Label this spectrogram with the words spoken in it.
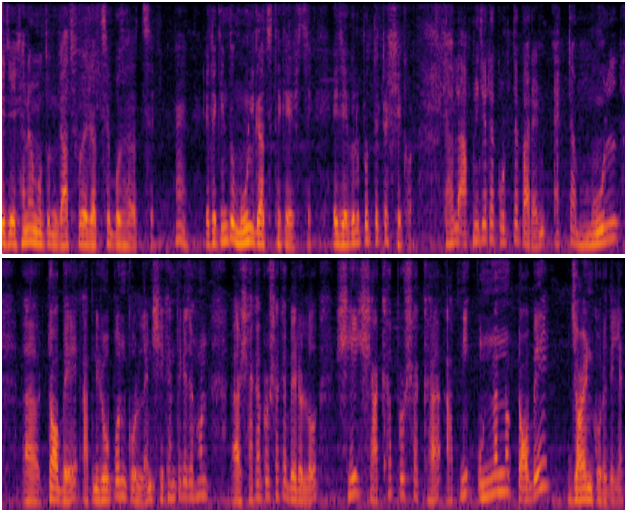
এই যে এখানেও নতুন গাছ হয়ে যাচ্ছে, বোঝা যাচ্ছে। হ্যাঁ এটা কিন্তু মূল গাছ থেকে এসছে। এই যে এগুলো প্রত্যেকটা শেকড়। তাহলে আপনি যেটা করতে পারেন, একটা মূল টবে আপনি রোপণ করলেন, সেখান থেকে যখন শাখা প্রশাখা বেরোলো, সেই শাখা প্রশাখা আপনি অন্যান্য টবে জয়েন করে দিলেন।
